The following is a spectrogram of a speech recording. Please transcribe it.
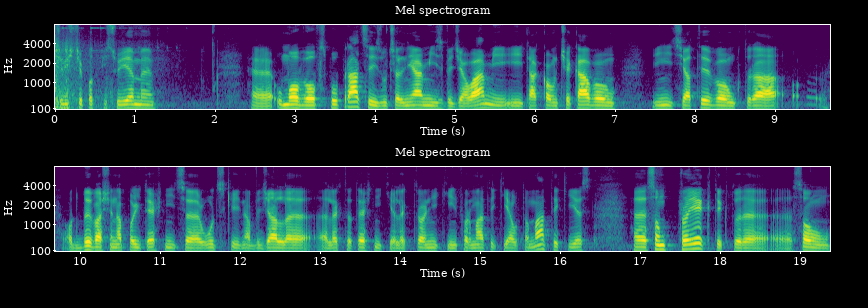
Oczywiście podpisujemy e, umowy o współpracy z uczelniami, z wydziałami i taką ciekawą inicjatywą, która odbywa się na Politechnice Łódzkiej na Wydziale Elektrotechniki, Elektroniki, Informatyki i Automatyki jest, e, są projekty, które są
